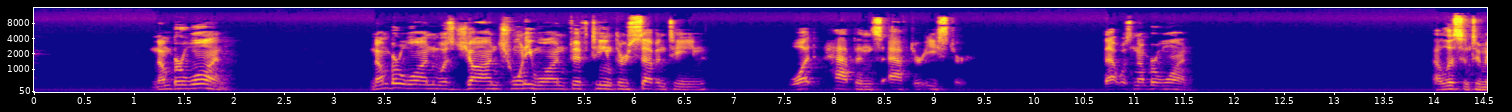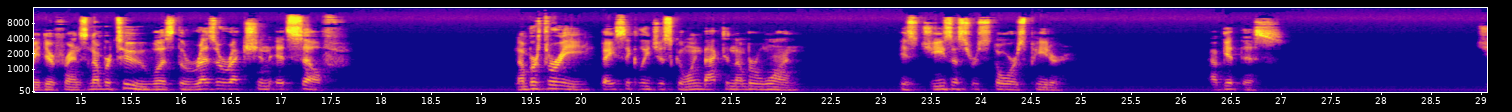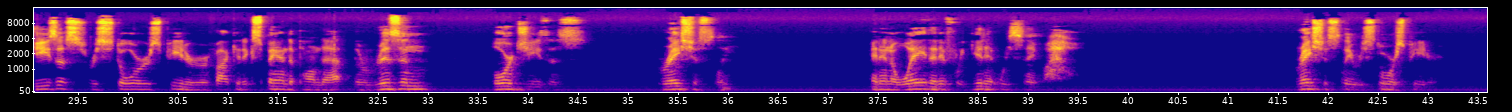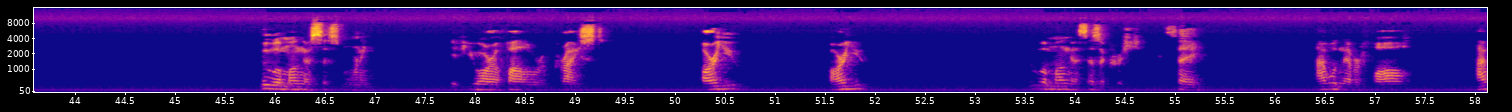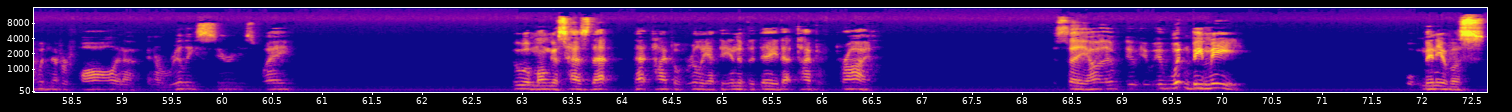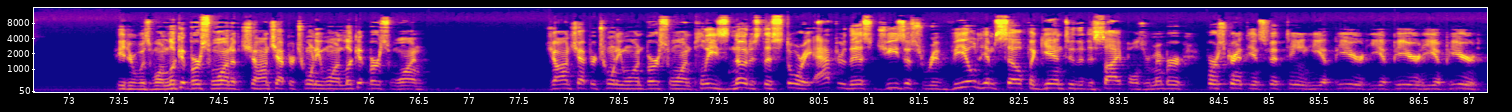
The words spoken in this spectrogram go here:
Number one. Number one was John 21, 15 through 17. What happens after Easter? That was number one. Now listen to me, dear friends. Number two was the resurrection itself. Number three, basically just going back to number one, is Jesus restores Peter. Now get this. Jesus restores Peter, or if I could expand upon that, the risen Lord Jesus graciously and in a way that if we get it, we say, wow, graciously restores Peter. Who among us this morning, you are a follower of Christ, are you? Are you? Who among us as a Christian can say, I will never fall? I would never fall in a, in a really serious way. Who among us has that, that type of really, at the end of the day, that type of pride? To say, oh, it, it, it wouldn't be me. Well, many of us, Peter was one. Look at verse 1 of John chapter 21. Look at verse 1. John chapter 21, verse 1. Please notice this story. After this, Jesus revealed himself again to the disciples. Remember 1 Corinthians 15. He appeared, he appeared, he appeared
